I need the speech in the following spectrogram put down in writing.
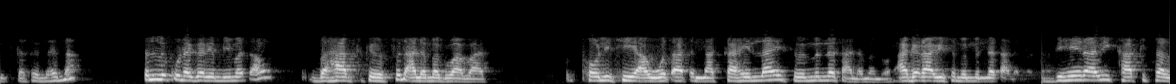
ልጥቀስልህና ትልቁ ነገር የሚመጣው በሀብት ክፍፍል አለመግባባት፣ ፖሊሲ አወጣጥና አካሄድ ላይ ስምምነት አለመኖር፣ አገራዊ ስምምነት አለመኖር፣ ብሔራዊ ካፒታል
